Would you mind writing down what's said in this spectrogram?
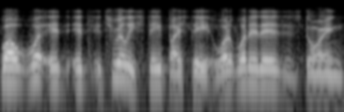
Well, what it, it it's really state by state. What what it is is during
